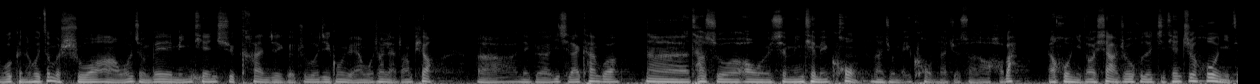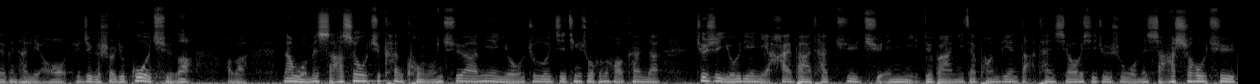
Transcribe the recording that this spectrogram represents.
我可能会这么说啊，我准备明天去看这个《侏罗纪公园》，我装两张票，啊，那个一起来看不？那他说哦，我是明天没空，那就没空，那就算了，好吧。然后你到下周或者几天之后，你再跟他聊，就这个事儿就过去了。好吧，那我们啥时候去看恐龙区啊？面有侏罗纪听说很好看的，就是有点你害怕他拒绝你，对吧？你在旁边打探消息，就是说我们啥时候去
